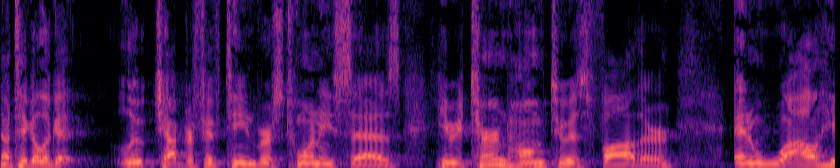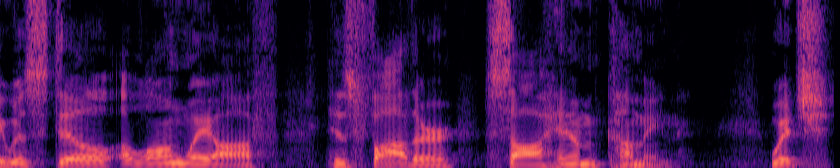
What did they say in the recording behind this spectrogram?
Now take a look at Luke chapter 15, verse 20 says, He returned home to his father, and while he was still a long way off, his father saw him coming, which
